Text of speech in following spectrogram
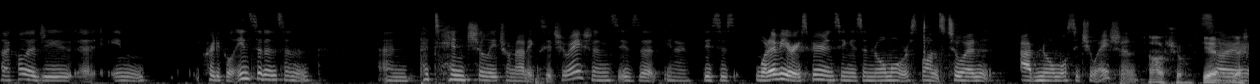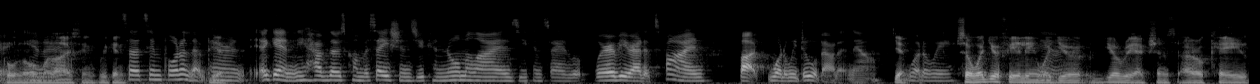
psychology uh, in critical incidents and and potentially traumatic situations is that you know this is whatever you're experiencing is a normal response to an abnormal situation. Oh, sure. Yeah, that's So, called you know, normalizing. we can. So it's important that Yeah. parent again you have those conversations. You can normalize. You can say, look, wherever you're at, it's fine. But what do we do about it now? Yeah. What do we? So what you're feeling, what your your reactions are okay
